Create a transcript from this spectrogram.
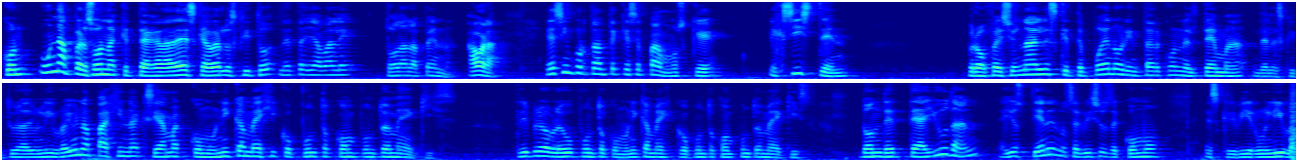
Con una persona que te agradezca haberlo escrito, neta ya vale toda la pena. Ahora, es importante que sepamos que existen profesionales que te pueden orientar con el tema de la escritura de un libro. Hay una página que se llama comunicamexico.com.mx www.comunicamexico.com.mx donde te ayudan, ellos tienen los servicios de cómo escribir un libro.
